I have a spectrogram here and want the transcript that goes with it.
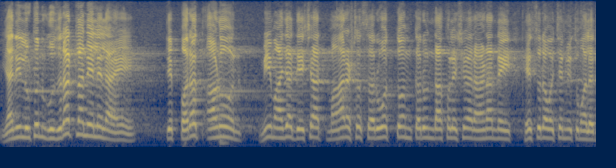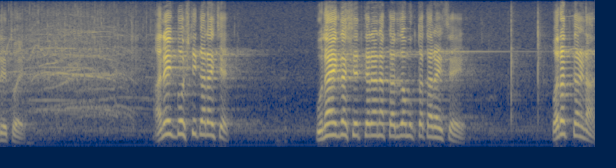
यांनी लुटून गुजरातला नेलेलं आहे ते परत आणून मी माझ्या देशात महाराष्ट्र सर्वोत्तम करून दाखवल्याशिवाय राहणार नाही हे सुद्धा वचन मी तुम्हाला देतोय. अनेक गोष्टी करायच्या आहेत पुन्हा एकदा शेतकऱ्यांना कर्जमुक्त करायचंय परत करणार.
